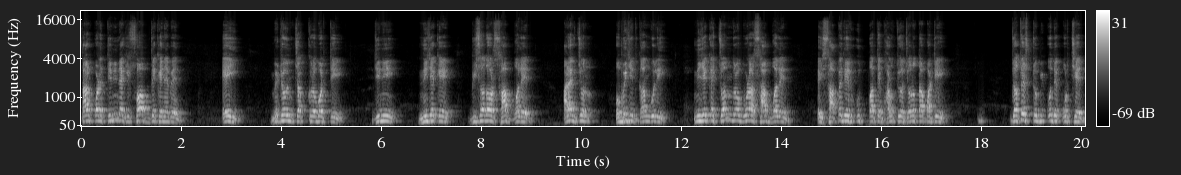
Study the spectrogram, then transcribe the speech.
তারপরে তিনি নাকি সব দেখে নেবেন। এই মিঠুন চক্রবর্তী, যিনি নিজেকে বিষধর সাপ বলেন, আরেকজন অভিজিৎ গাঙ্গুলি নিজেকে চন্দ্র চন্দ্রবোড়া সাপ বলেন। এই সাপেদের উৎপাতে ভারতীয় জনতা পার্টি যথেষ্ট বিপদে পড়ছেন।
